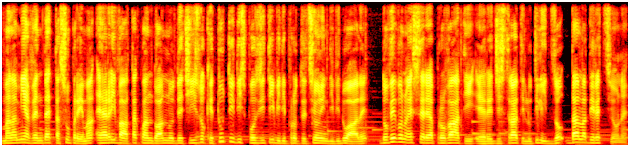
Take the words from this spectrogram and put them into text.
ma la mia vendetta suprema è arrivata quando hanno deciso che tutti i dispositivi di protezione individuale dovevano essere approvati e registrati l'utilizzo dalla direzione.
